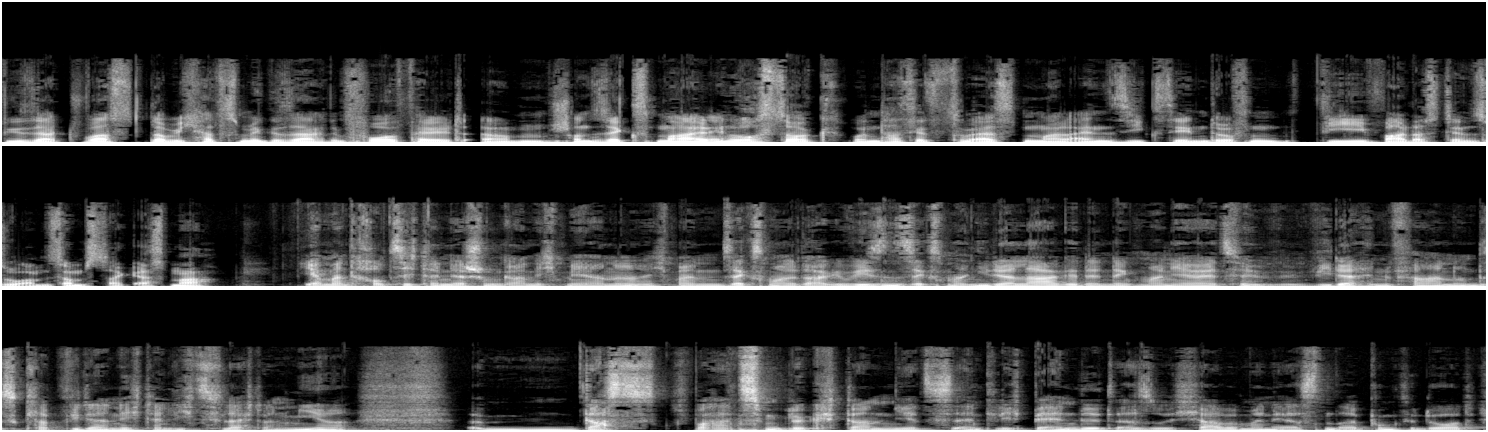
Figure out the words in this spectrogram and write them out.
wie gesagt, du warst, glaube ich, hast du mir gesagt im Vorfeld ähm, schon sechsmal in Rostock und hast jetzt zum ersten Mal einen Sieg sehen dürfen. Wie war das denn so am Samstag erstmal? Ja, man traut sich dann ja schon gar nicht mehr, ne? Ich meine, sechsmal da gewesen, sechsmal Niederlage, dann denkt man ja, jetzt werden wir wieder hinfahren und es klappt wieder nicht, dann liegt es vielleicht an mir. Ähm, das war zum Glück dann jetzt endlich beendet. Also ich habe meine ersten drei Punkte dort.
